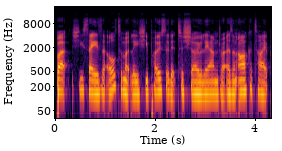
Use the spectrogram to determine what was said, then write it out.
But she says that ultimately she posted it to show Leandra as an archetype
